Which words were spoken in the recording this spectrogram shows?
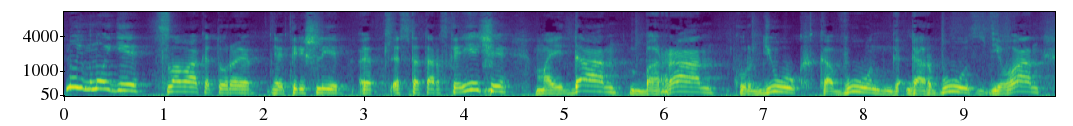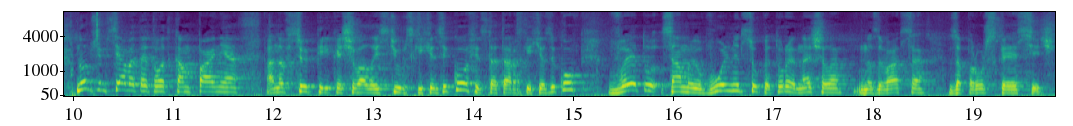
Ну и многие слова, которые э, перешли с татарской речи, Майдан, Баран, Курдюк, Кавун, Гарбуз, Диван. Ну, в общем, вся вот эта вот компания, она все перекочевала из тюркских языков, из татарских языков в эту самую вольницу, которая начала называться Запорожская сечь.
